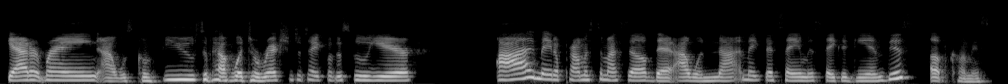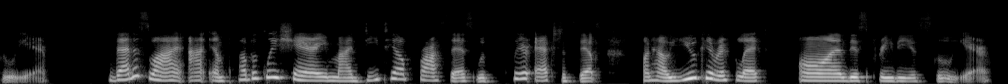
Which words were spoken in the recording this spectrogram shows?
scatterbrained. I was confused about what direction to take for the school year. I made a promise to myself that I will not make that same mistake again this upcoming school year. That is why I am publicly sharing my detailed process with clear action steps on how you can reflect on this previous school year.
